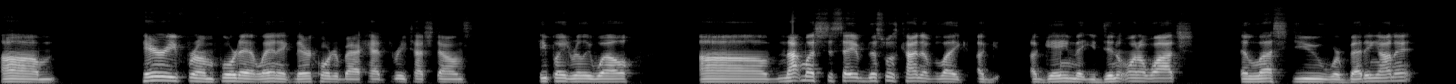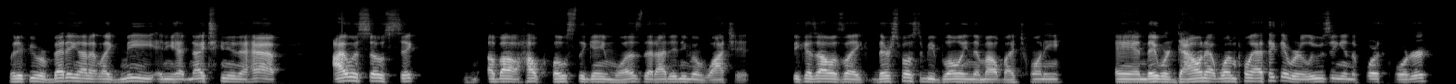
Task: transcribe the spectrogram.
Um, Perry from Florida Atlantic, their quarterback, had three touchdowns. He played really well. Um, not much to say. This was kind of like a, a game that you didn't want to watch unless you were betting on it. But if you were betting on it like me and you had 19 and a half, I was so sick about how close the game was that I didn't even watch it because I was like, they're supposed to be blowing them out by 20. And they were down at one point. I think they were losing in the fourth quarter.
